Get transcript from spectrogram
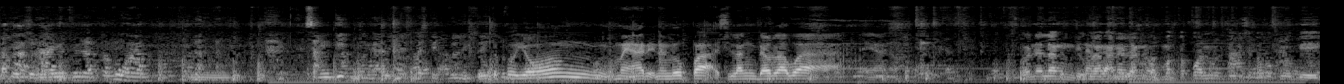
Lang ito na Mm. sanggit mga basketball ito. Po yung may-ari ng lupa. Silang dalawa. Ayan. oh. Wala na lang, dugangan na lang, no? magkapuan mo dito sa kabuklob eh.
